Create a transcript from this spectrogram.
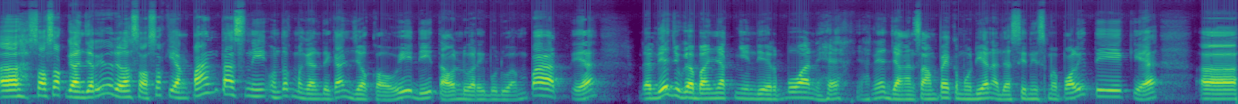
uh, sosok Ganjar ini adalah sosok yang pantas nih untuk menggantikan Jokowi di tahun 2024 ya. Dan dia juga banyak nyindir Puan ya. Artinya jangan sampai kemudian ada sinisme politik ya. Uh,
